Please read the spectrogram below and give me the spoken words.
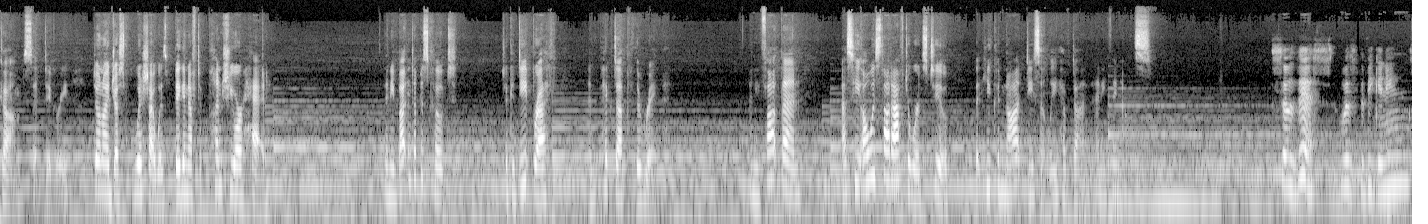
gum, said Diggory, don't I just wish I was big enough to punch your head? Then he buttoned up his coat, took a deep breath, and picked up the ring. And he thought then, as he always thought afterwards too, that he could not decently have done anything else. So this was the beginnings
